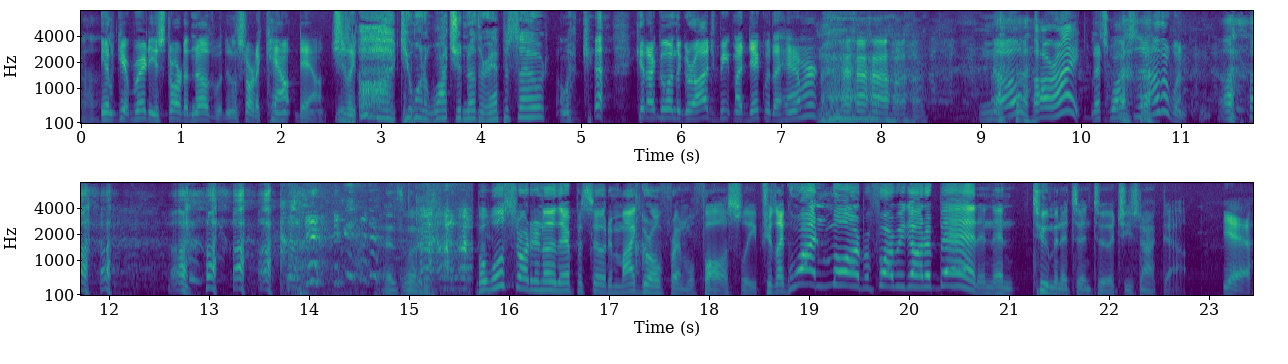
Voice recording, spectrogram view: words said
Uh-huh. it'll get ready to start another one. It'll start a countdown. She's like, "Oh, do you want to watch another episode?" I'm like, "Can I go in the garage, beat my dick with a hammer?" no. All right, let's watch another one. That's funny. But we'll start another episode, and my girlfriend will fall asleep. She's like, "One more before we go to bed," and then two minutes into it, she's knocked out. Yeah,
